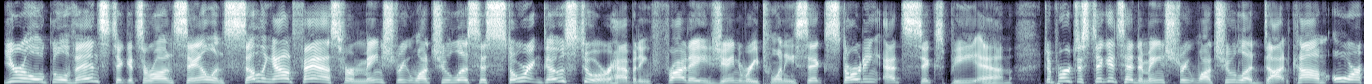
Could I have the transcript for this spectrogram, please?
Your local events tickets are on sale and selling out fast for Main Street Wauchula's historic ghost tour happening Friday, January 26, starting at 6 p.m. To purchase tickets, head to mainstreetwauchula.com or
